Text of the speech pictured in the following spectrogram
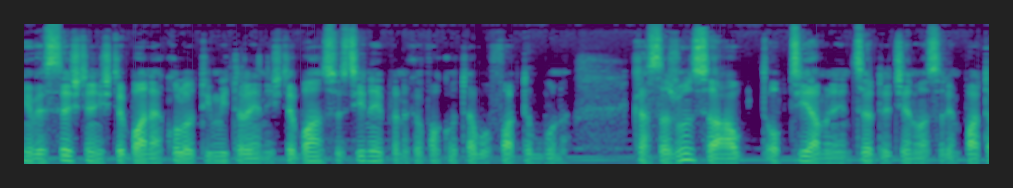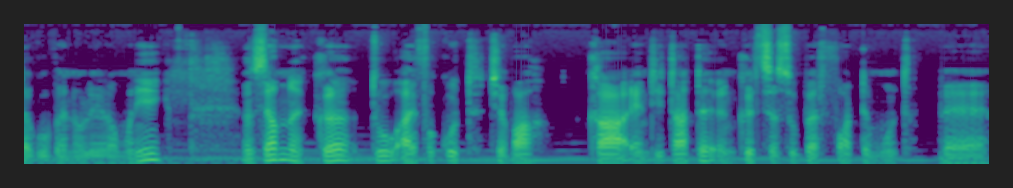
investește niște bani acolo, trimite-le niște bani, susține pentru că fac o treabă foarte bună. Ca să ajungi să obții amenințări de genul ăsta din partea Guvernului României, înseamnă că tu ai făcut ceva ca entitate încât să super foarte mult pe,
